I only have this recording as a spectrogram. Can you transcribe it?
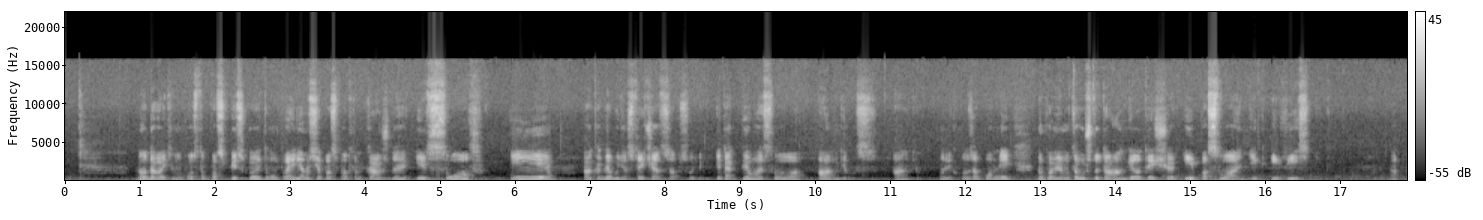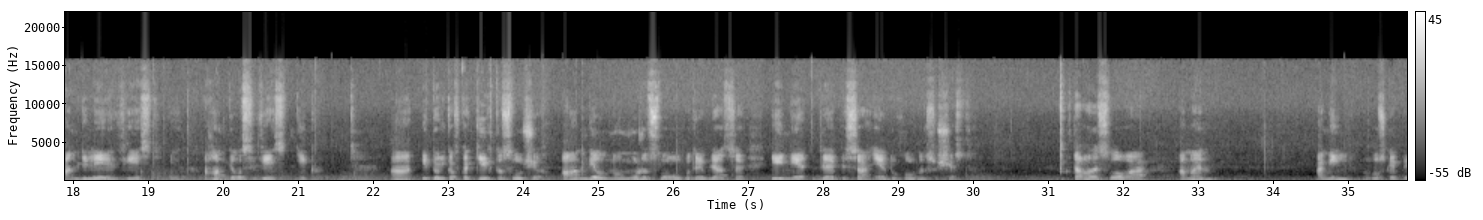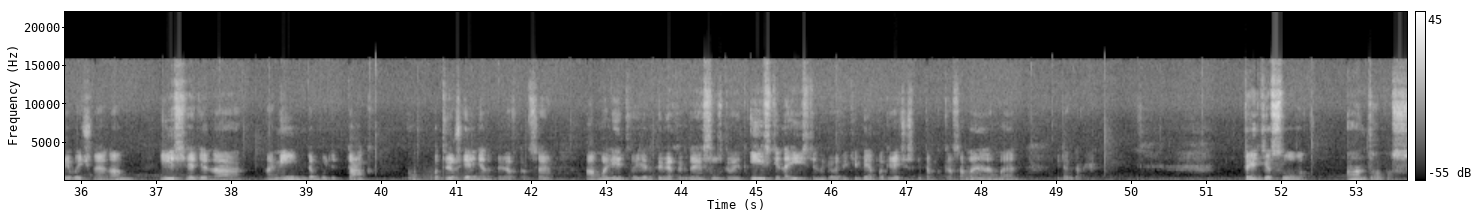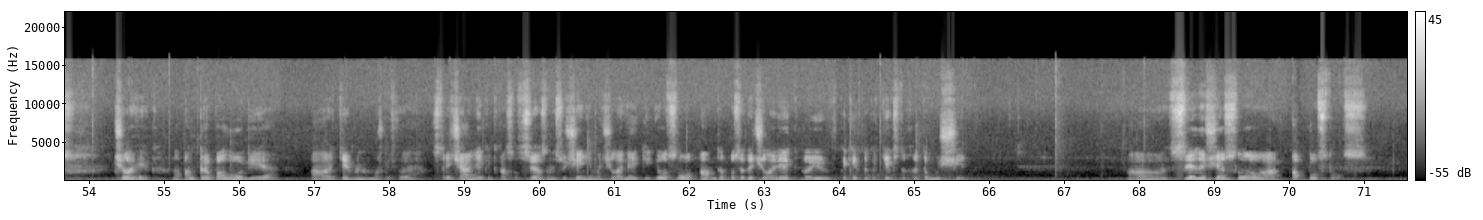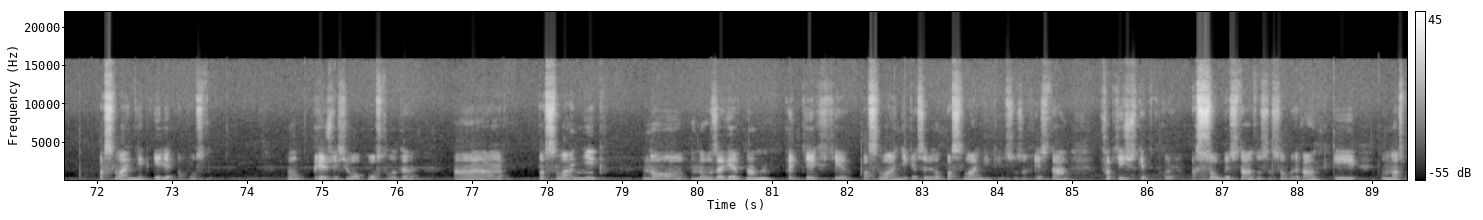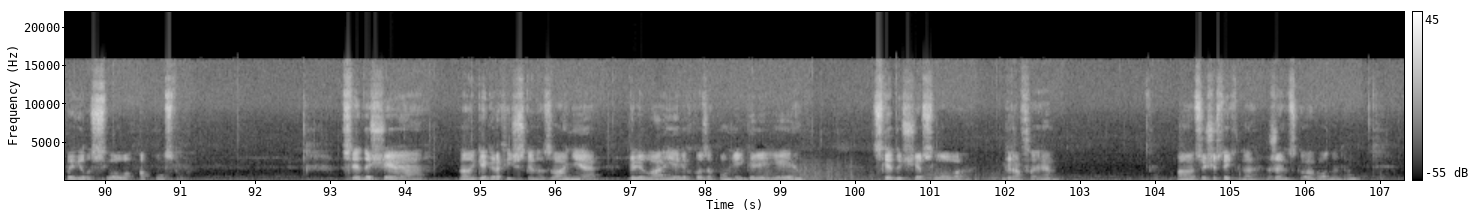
Ну, давайте мы просто по списку этому пройдемся, посмотрим каждое из слов, и а, когда будем встречаться, обсудим. Итак, первое слово «ангелос». Ангел. Ну, легко запомнить. Ну, помимо того, что это ангел, это еще и посланник, и вестник. Ангелия – вестник, ангелос – вестник. И только в каких-то случаях ангел, но может слово употребляться и не для описания духовных существ. Второе слово «амен», «аминь», русское привычное нам, истина, «аминь», да будет так, ну, подтверждение, например, в конце а молитва, или, например, когда Иисус говорит «истина, истина, говорю тебе», по-гречески там как раз «амен», «амен» и так далее. Третье слово «антропос» – человек. Ну, антропология, а, термин, может быть, вы встречали, как раз вот связанный с учением о человеке. И вот слово «антропос» – это человек, ну и в каких-то текстах это мужчина. А, следующее слово «апостолос» посланник или апостол. Ну, прежде всего, апостол это а, посланник, но в новозаветном контексте посланники, особенно посланники Иисуса Христа, фактически это такой особый статус, особый ранг, и у нас появилось слово апостол. Следующее а, географическое название Галилая, легко запомнить, Галилея. Следующее слово графе, а, существительно женского рода, да,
